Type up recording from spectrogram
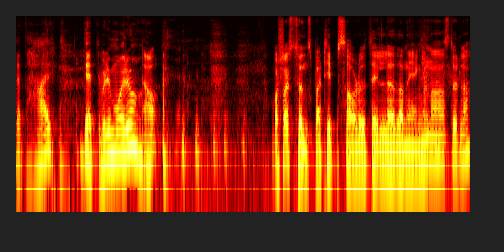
dette her, dette blir moro. Hva slags Tønsberg-tips har du til denne gjengen da, Sturla?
